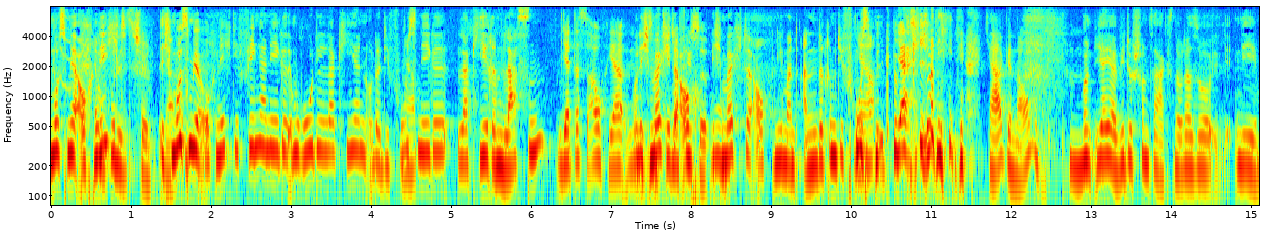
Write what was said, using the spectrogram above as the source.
muss mir auch nicht, schön, ich ja. muss mir auch nicht die Fingernägel im Rudel lackieren oder die Fußnägel lackieren lassen. Ja, das auch, ja. Und ich möchte Thema auch, Füße. ich Uh. möchte auch niemand anderem die ja. Fußnägel Ja, lackieren. ja, genau. Und ja, ja, wie du schon sagst, ne, oder so, nee.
